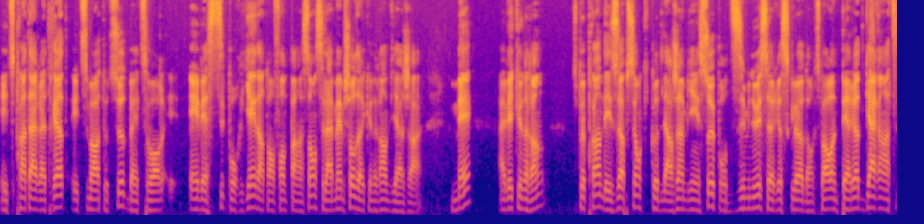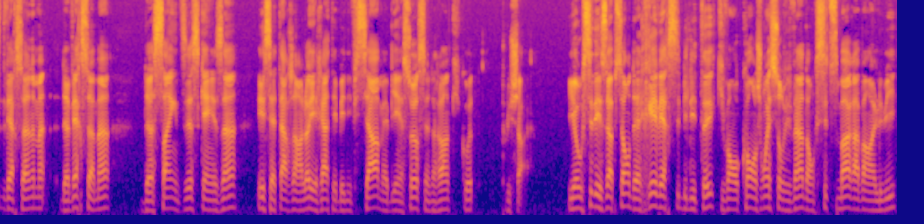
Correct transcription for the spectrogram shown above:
et tu prends ta retraite et tu meurs tout de suite, ben, tu vas avoir investi pour rien dans ton fonds de pension. C'est la même chose avec une rente viagère. Mais, avec une rente, tu peux prendre des options qui coûtent de l'argent, bien sûr, pour diminuer ce risque-là. Donc, tu peux avoir une période garantie de versement de, versement de 5, 10, 15 ans et cet argent-là irait à tes bénéficiaires, mais bien sûr, c'est une rente qui coûte plus cher. Il y a aussi des options de réversibilité qui vont au conjoint survivant. Donc, si tu meurs avant lui,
